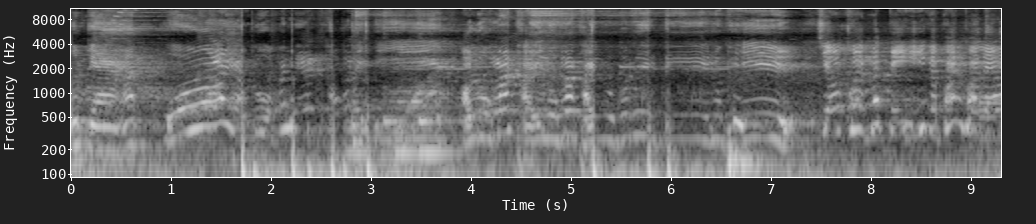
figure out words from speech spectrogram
กุญแจครับ โอ้ยเอาลูกมันเน็ตเขาไม่ได้ตีเอาลูกมาไถลูกมาไถลูกมันไม่ตีลูกพี่เชียวคอดมาตีหีกับพันก่อนแล้ว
